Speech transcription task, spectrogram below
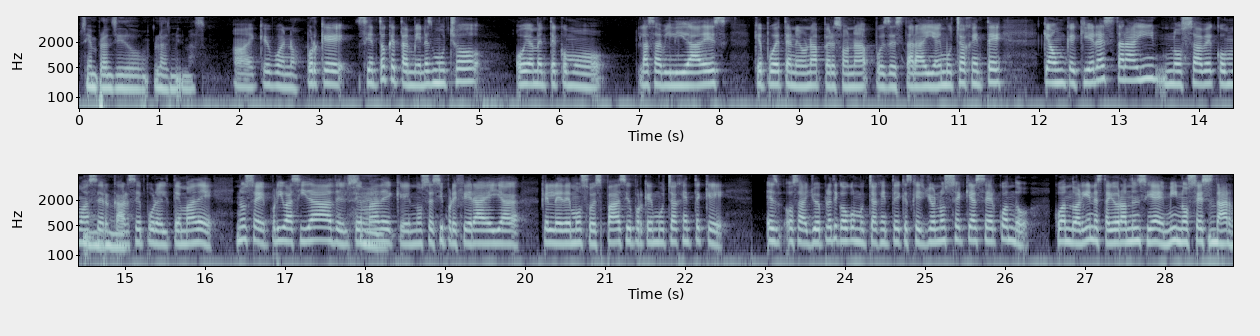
siempre han sido las mismas. Ay, qué bueno, porque siento que también es mucho, obviamente, como las habilidades que puede tener una persona, pues de estar ahí. Hay mucha gente que aunque quiera estar ahí, no sabe cómo acercarse por el tema de, no sé, privacidad, el tema de que no sé si prefiera ella que le demos su espacio, porque hay mucha gente que es, o sea, yo he platicado con mucha gente que es que yo no sé qué hacer cuando cuando alguien está llorando encima de mí, no sé estar,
